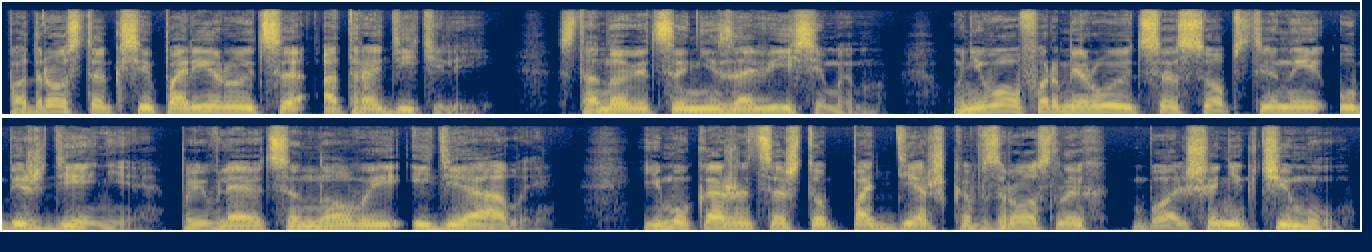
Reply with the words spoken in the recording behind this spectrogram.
Подросток сепарируется от родителей, становится независимым, у него формируются собственные убеждения, появляются новые идеалы. Ему кажется, что поддержка взрослых больше ни к чему.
